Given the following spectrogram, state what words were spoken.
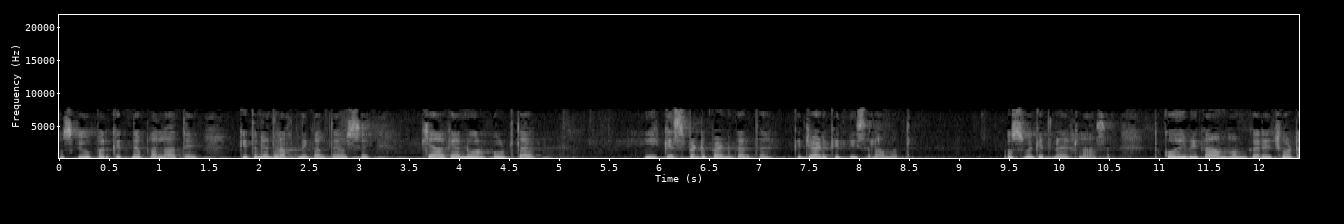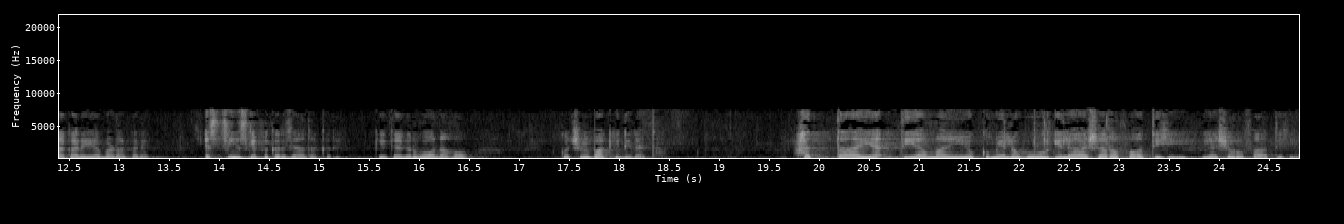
اس کے اوپر کتنے پھل آتے ہیں، کتنے درخت نکلتے ہیں اس سے، کیا کیا نور پھوٹتا ہے۔ یہ کس پہ ڈپینڈ کرتا ہے کہ جڑ کتنی سلامت ہے، اس میں کتنا اخلاص ہے۔ تو کوئی بھی کام ہم کریں، چھوٹا کریں یا بڑا کریں اس چیز کی فکر زیادہ کریں کیونکہ اگر وہ نہ ہو، کچھ بھی باقی نہیں رہتا۔ شرفاتی ہی یا شروفاتی ہی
